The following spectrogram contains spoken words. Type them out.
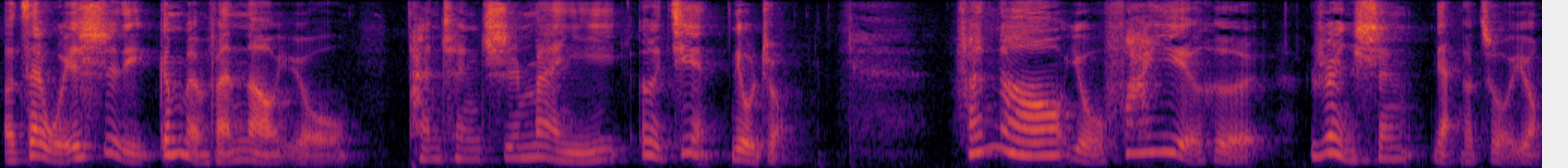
呃，在唯识里，根本烦恼有贪嗔痴慢疑恶见六种。烦恼有发业和润生两个作用，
